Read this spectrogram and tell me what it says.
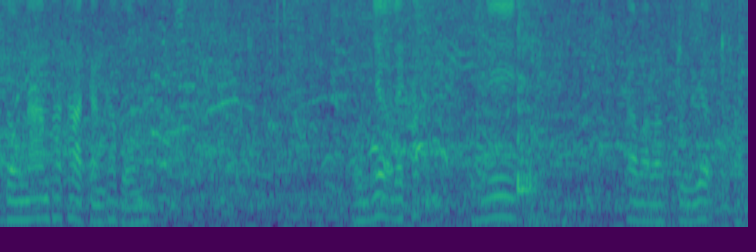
็ส่งน้ำพระธาตุกันครับผมคนเยอะเลยครับ วันนี้เข้ามาลองคิวเยอะครับ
